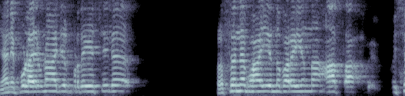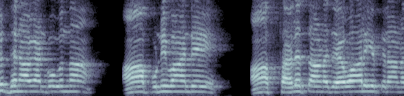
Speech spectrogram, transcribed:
ഞാനിപ്പോൾ അരുണാചൽ പ്രദേശിൽ പ്രസന്നഭായി എന്ന് പറയുന്ന ആ വിശുദ്ധനാകാൻ പോകുന്ന ആ പുണ്യവാന്റെ ആ സ്ഥലത്താണ് ദേവാലയത്തിലാണ്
